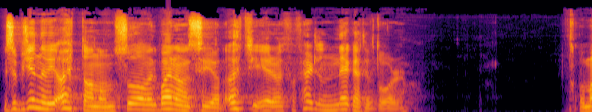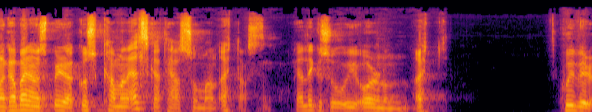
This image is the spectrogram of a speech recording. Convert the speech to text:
Hvis vi begynner i øttanen, så vil bare si at øtt er et forferdelig negativt år, Og man kan bare spørre, hvordan kan man elska det som man øttast? Jeg ligger så i årene om øtt. Hvor vil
